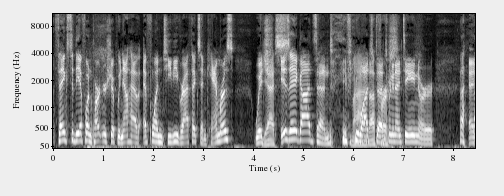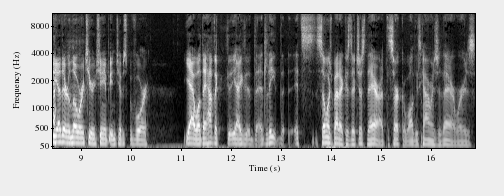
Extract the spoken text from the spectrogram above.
thanks to the F1 partnership, we now have F1 TV graphics and cameras, which Yes. is a godsend if you Man, watched uh, 2019 or any other lower tier championships before. Yeah, well, they have the yeah. At least it's so much better because they're just there at the circuit while these cameras are there. Whereas,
